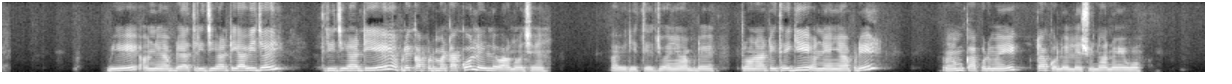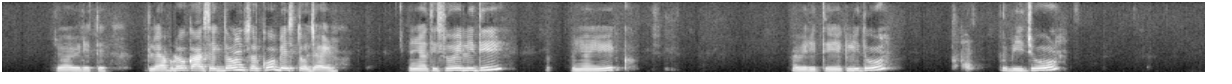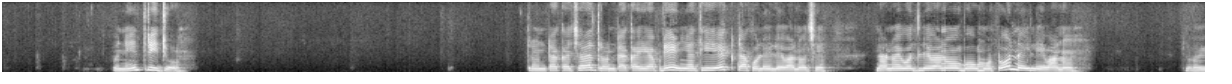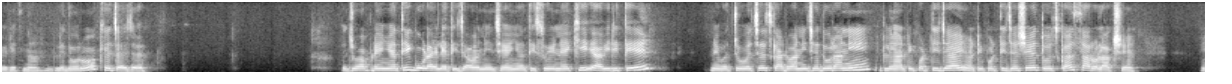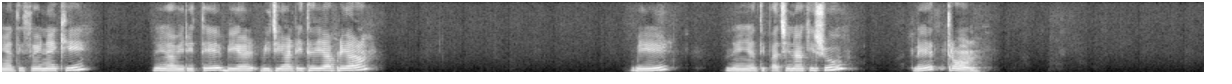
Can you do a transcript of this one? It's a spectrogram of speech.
બે અને આપણે આ ત્રીજી આંટી આવી જાય. ત્રીજી આંટીએ આપણે કાપડમાં ટાંકો લઈ લેવાનો છે. આવી રીતે જો અહીંયા આપણે ત્રણ આંટી થઈ ગઈ અને અહીંયા આપણે આમ કાપડમાં એક ટાંકો લઈ લેશું, નાનો એવો. જો આવી રીતે. એટલે આપણો કાસ એકદમ સરખો બેસતો જાય. અહીંયાથી સોય લીધી. અહીંયા એક. આવી રીતે એક લીધો. બીજો. અને ત્રીજો. ત્રણ ટાંકા છે ત્રણ ટાંકા એ આપણે અહીંયાથી એક ટાંકો લઈ લેવાનો છે. નાનો એવો જ લેવાનો, બહુ મોટો નહીં લેવાનો. જો આવી રીતના, એટલે દોરો ખેંચાઈ જાય. જો આપણે અહીંયાથી ગોળાઈ લેતી જવાની છે, અહીંયાથી સુઈ નાખી, આવી રીતે ને વચ્ચો વચ્ચે જ કાઢવાની છે દોરાની, એટલે આંટી પડતી જાય, આંટી પડતી જશે તો જ કાચ સારો લાગશે. અહીંયાથી સોઈ નાખી. ને આવી રીતે બે બીજી આંટી થઈ આપણે આ. બે. ને અહીંયાથી પાછી નાખીશું. એટલે ત્રણ.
